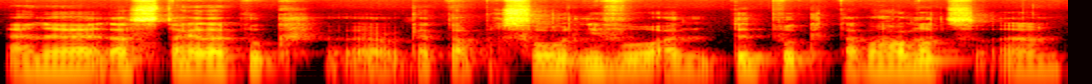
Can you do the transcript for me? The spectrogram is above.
En uh, dat, is, dat, dat boek, uh, ik heb dat persoonlijk niveau. En dit boek, dat behandelt um,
